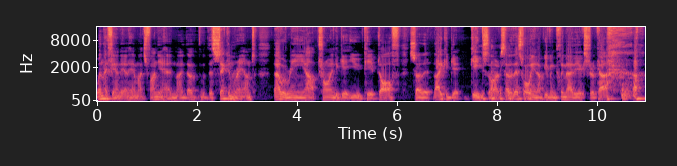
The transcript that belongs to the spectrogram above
when they found out how much fun you had, mate, the second round, they were ringing up trying to get you pipped off so that they could get gigs, right? so that's why we ended up giving Climo the extra car.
